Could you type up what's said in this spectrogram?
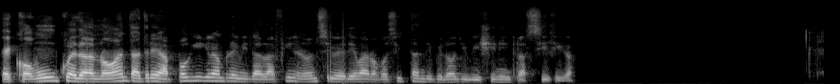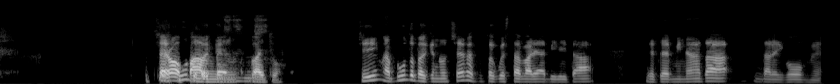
E comunque dal 93 a pochi Gran Premi dalla fine non si vedevano così tanti piloti vicini in classifica. Sì, Però perché Palmer, non- vai tu. Sì, appunto perché non c'era tutta questa variabilità determinata dalle gomme.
